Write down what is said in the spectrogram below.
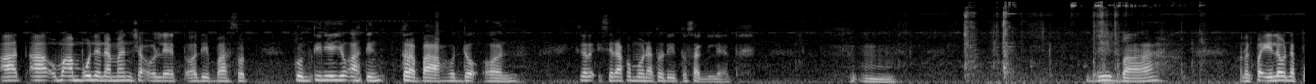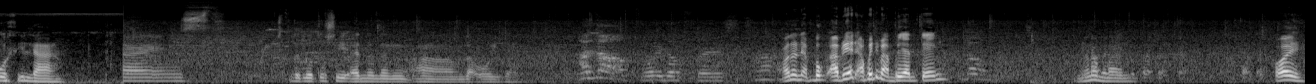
at ah, umaambo na naman siya ulit o di ba? So continue yung ating trabaho doon. Sira, sira ko muna to dito saglit. Mm. Di ba? Nagpailaw na po sila. Guys, nagluto si ano ng um, laoya. For the first. Ano na, bug, abriyan, ah, pwede ba abriyan, Ting? Ano naman? Hoy!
